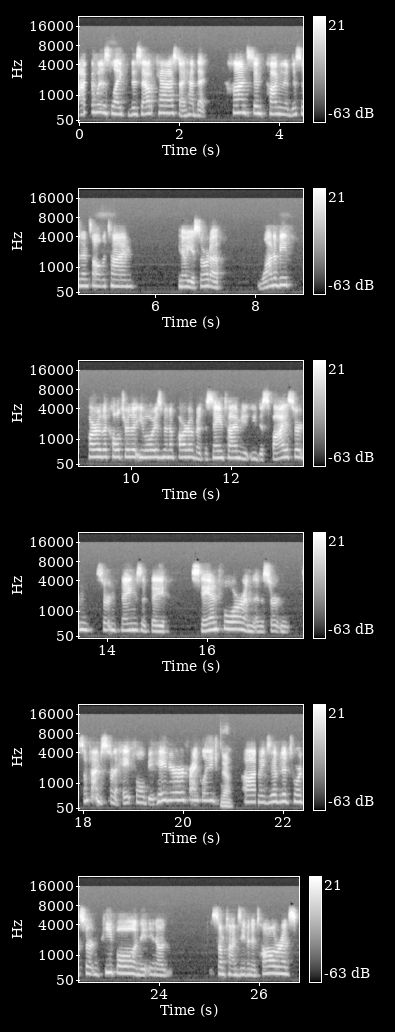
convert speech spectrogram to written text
I was like this outcast. I had that constant cognitive dissonance all the time. You know, you sort of want to be part of the culture that you've always been a part of, but at the same time, you, you despise certain certain things that they stand for and, and a certain sometimes sort of hateful behavior, frankly. Yeah. Um, exhibited towards certain people, and the you know, sometimes even intolerance.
